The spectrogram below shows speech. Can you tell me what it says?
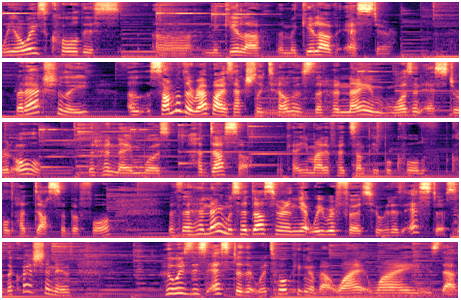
We always call this uh, Megillah the Megillah of Esther, but actually, uh, some of the rabbis actually tell us that her name wasn't Esther at all; that her name was Hadassah. Okay, you might have heard some people called called Hadassah before that her name was Hadassah, and yet we refer to it as Esther. So the question is, who is this Esther that we're talking about? Why, why is that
